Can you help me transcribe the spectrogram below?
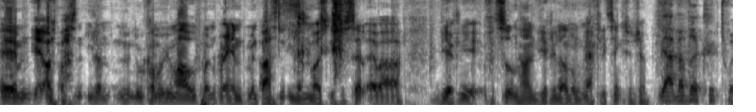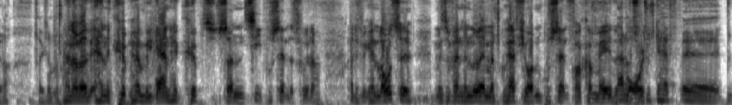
Øhm, ja, også bare sådan Elon... Nu, nu kommer vi jo meget ud på en rant, men bare sådan Elon Musk i sig selv er bare virkelig... For tiden har han virkelig lavet nogle mærkelige ting, synes jeg. Ja, hvad ved at købe Twitter, for eksempel? Han har, været, han, har købt, han ville gerne have købt sådan 10% af Twitter, og det fik han lov til, men så fandt han ud af, at man skulle have 14% for at komme med i the Nej, board. du, du skal have... Øh, du,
